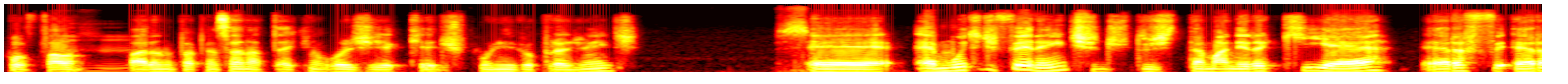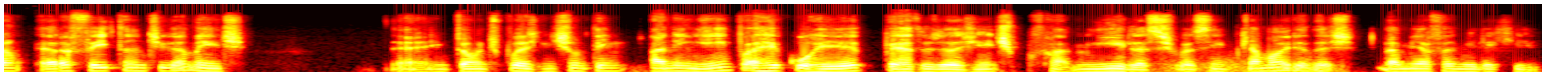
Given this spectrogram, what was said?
Pô, fala- Uhum. parando pra pensar na tecnologia que é disponível pra gente, sim. é, é muito diferente de- de- da maneira que é, era, era, era feita antigamente. Né? então, tipo, a gente não tem a ninguém para recorrer perto da gente, tipo, família, tipo assim, porque a maioria das- da minha família aqui,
